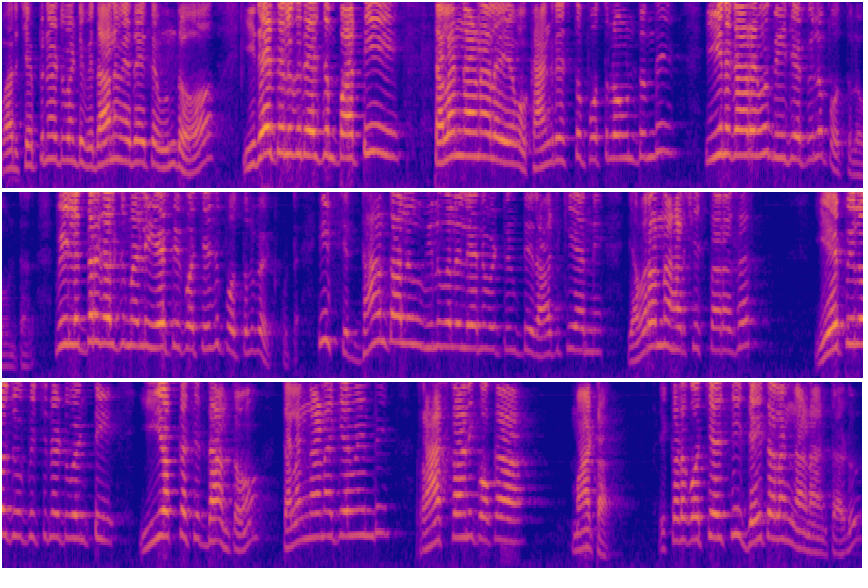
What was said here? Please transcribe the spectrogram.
వారు చెప్పినటువంటి విధానం ఏదైతే ఉందో ఇదే తెలుగుదేశం పార్టీ తెలంగాణలో ఏమో కాంగ్రెస్తో పొత్తులో ఉంటుంది ఈయన గారేమో బీజేపీలో పొత్తులో ఉంటారు. వీళ్ళిద్దరు కలిసి మళ్ళీ ఏపీకి వచ్చేసి పొత్తులు పెట్టుకుంటారు. ఈ సిద్ధాంతాలు విలువలు లేనటువంటి రాజకీయాన్ని ఎవరన్నా హర్షిస్తారా సార్? ఏపీలో చూపించినటువంటి ఈ యొక్క సిద్ధాంతం తెలంగాణకి ఏమైంది రాష్ట్రానికి ఒక మాట ఇక్కడికి వచ్చేసి జై తెలంగాణ అంటాడు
